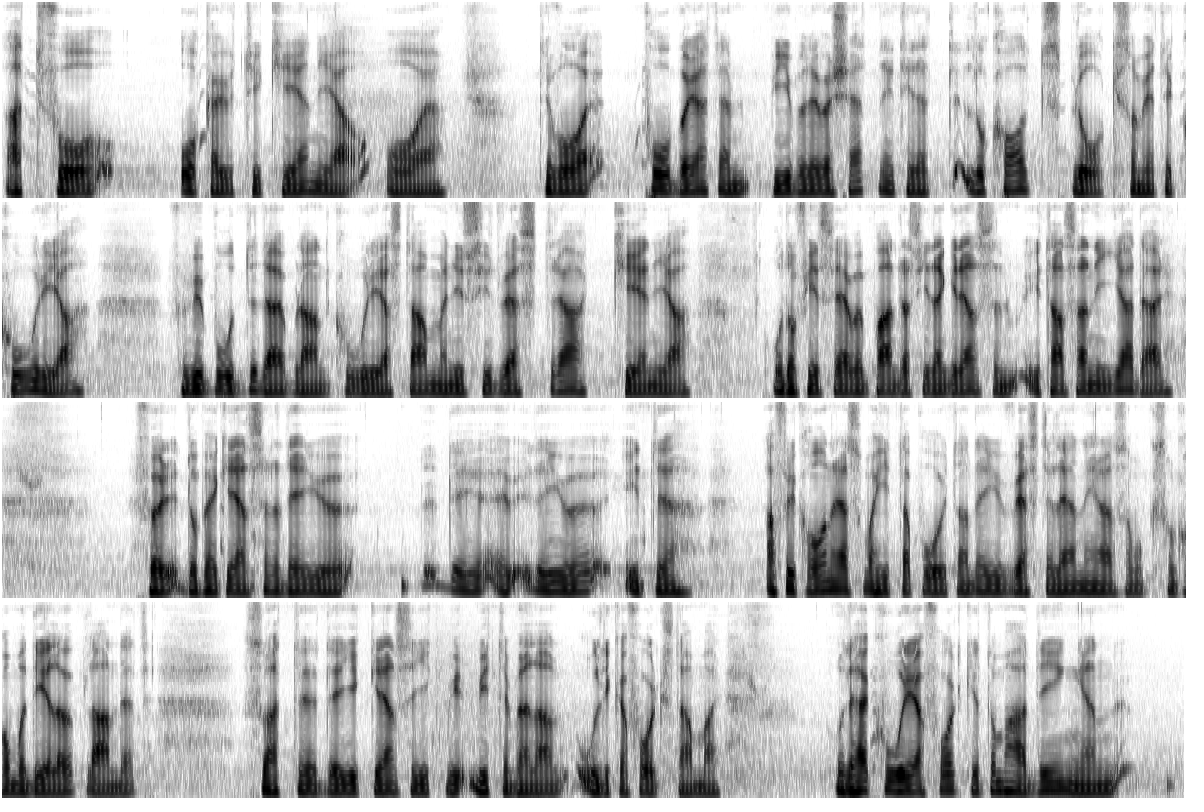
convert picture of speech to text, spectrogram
att få åka ut till Kenya och eh, det var påbörjat en bibelöversättning till ett lokalt språk som heter koria. För vi bodde där bland koria-stammen i sydvästra Kenya och de finns även på andra sidan gränsen i Tanzania där. För de här gränserna det är ju, det är, det är ju inte afrikanerna som har hittat på utan det är ju västerlänningar som, som kom och delade upp landet. Så att eh, det gick, gränsen gick mittemellan olika folkstammar. Och det här Korea-folket de hade ingen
